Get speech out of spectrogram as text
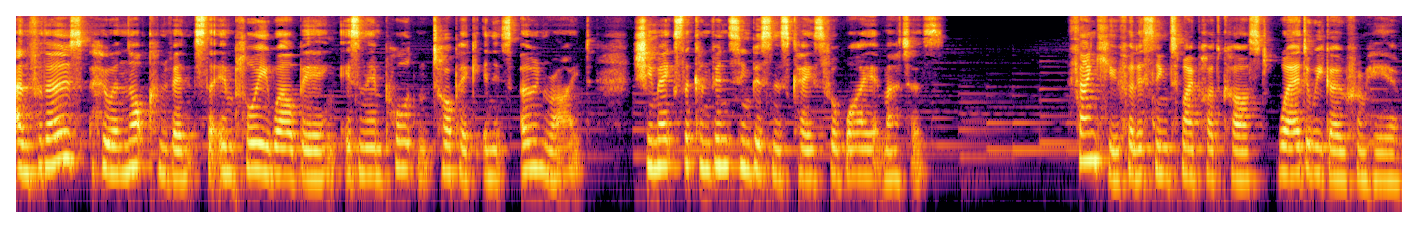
And for those who are not convinced that employee well-being is an important topic in its own right, she makes the convincing business case for why it matters. Thank you for listening to my podcast, Where Do We Go From Here?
